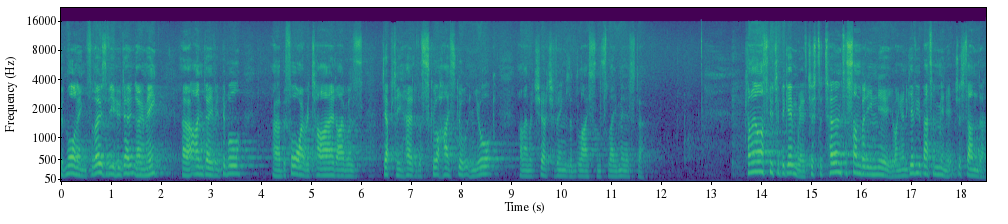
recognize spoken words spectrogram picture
Good morning. For those of you who don't know me, uh, I'm David Kibble. Uh, before I retired, I was deputy head of a school, high school in York, and I'm a Church of England licensed lay minister. Can I ask you to begin with just to turn to somebody near you? I'm going to give you about a minute, just under.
